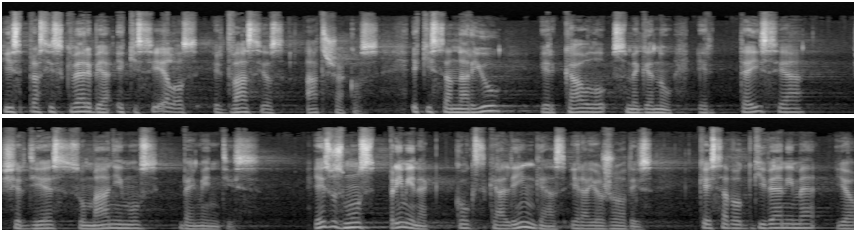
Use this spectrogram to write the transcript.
Jis prasiskverbia iki sielos ir dvasios atšakos, iki sanarių ir kaulų smegenų ir teisė širdies sumanimus bei mintis. Jėzus mums priminė, koks galingas yra jo žodis, kai savo gyvenime jo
